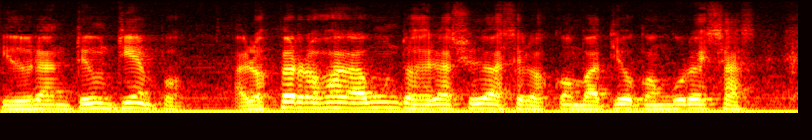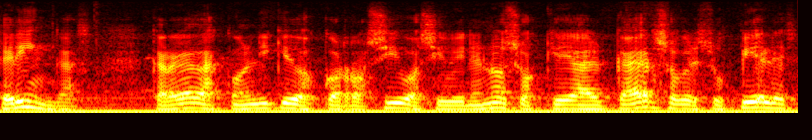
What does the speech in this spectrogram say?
y durante un tiempo, a los perros vagabundos de la ciudad se los combatió con gruesas jeringas cargadas con líquidos corrosivos y venenosos que al caer sobre sus pieles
